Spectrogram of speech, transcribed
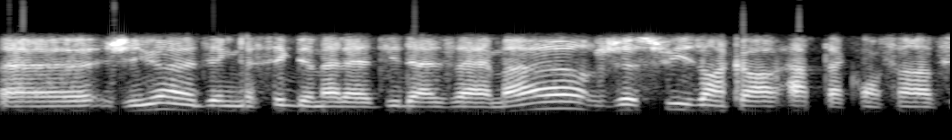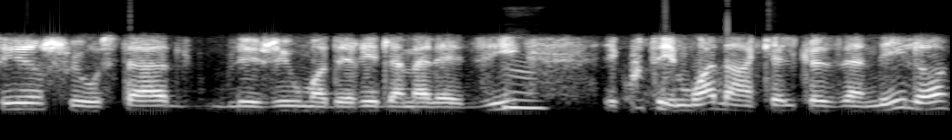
euh, j'ai eu un diagnostic de maladie d'Alzheimer, je suis encore apte à consentir, je suis au stade léger ou modéré de la maladie. Mm. Écoutez, moi, dans quelques années, là,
